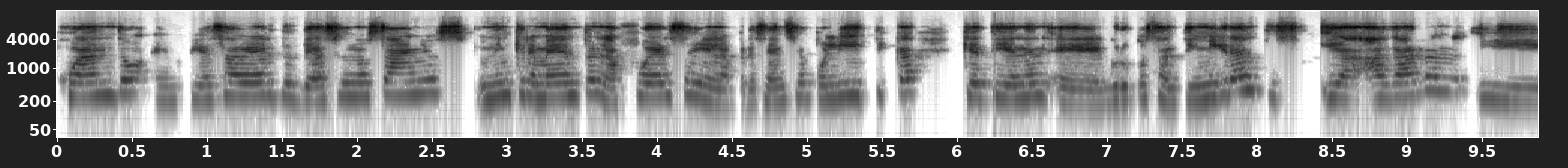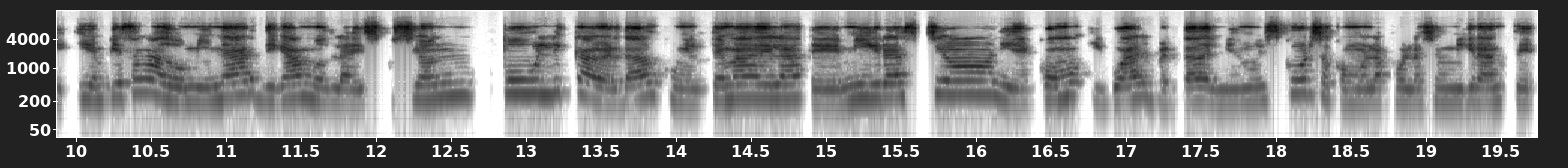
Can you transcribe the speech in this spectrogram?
Cuando empieza a haber desde hace unos años un incremento en la fuerza y en la presencia política que tienen eh, grupos antiinmigrantes y agarran y, y empiezan a dominar, digamos, la discusión pública, ¿verdad? Con el tema de la migración y de cómo igual, ¿verdad? El mismo discurso, cómo la población migrante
